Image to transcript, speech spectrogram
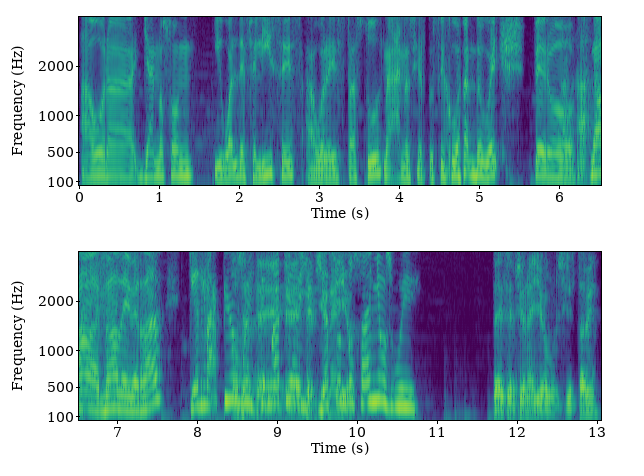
Ahora ya no son igual de felices, ahora estás tú. No, no es cierto, estoy jugando, güey. Pero no, no, de verdad, qué rápido, O sea, güey, qué rápido. Ya, son yo. dos años, güey. Te decepcioné yo, Bursi. Está bien,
